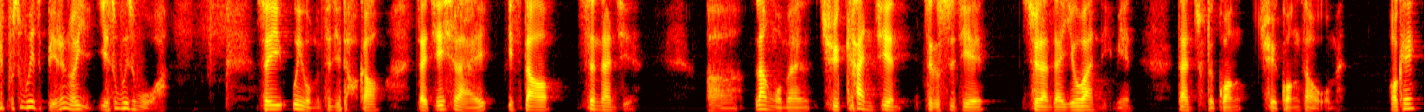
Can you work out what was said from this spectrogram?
也不是为着别人而已，也是为着我啊！所以为我们自己祷告，在接下来一直到圣诞节，啊，让我们去看见这个世界虽然在幽暗里面，但主的光却光照我们。OK，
